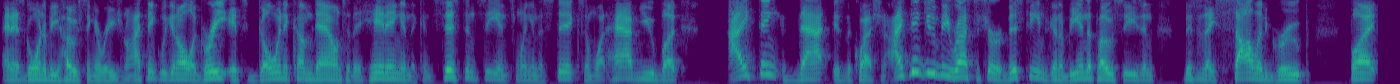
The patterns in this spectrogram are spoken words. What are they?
and is going to be hosting a regional? I think we can all agree it's going to come down to the hitting and the consistency and swinging the sticks and what have you. But I think that is the question. I think you can be rest assured this team's going to be in the postseason. This is a solid group, but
